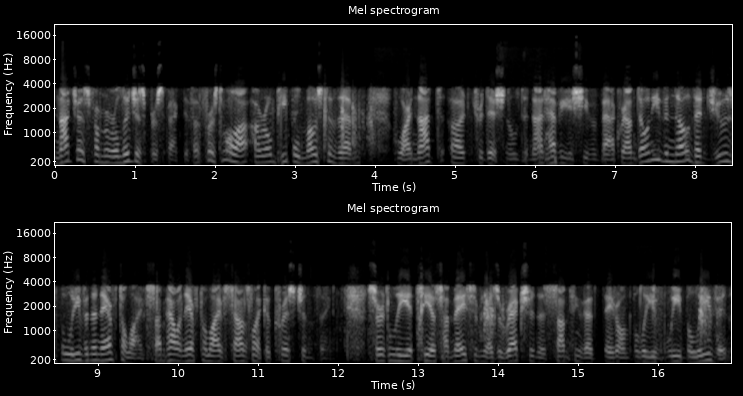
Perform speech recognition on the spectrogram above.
not just from a religious perspective. But First of all, our, our own people, most of them who are not uh, traditional, do not have a yeshiva background, don't even know that Jews believe in an afterlife. Somehow, an afterlife sounds like a Christian thing. Certainly, Techiyas HaMesim resurrection is something that they don't believe we believe in.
